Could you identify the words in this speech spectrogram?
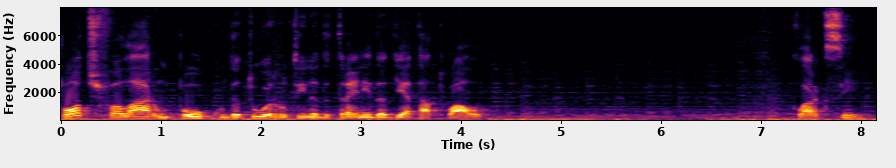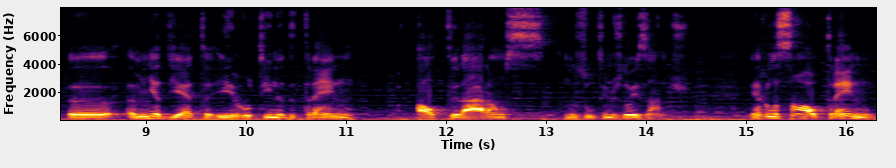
Podes falar um pouco da tua rotina de treino e da dieta atual? Claro que sim. Uh, a minha dieta e rotina de treino alteraram-se nos últimos dois anos. Em relação ao treino,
